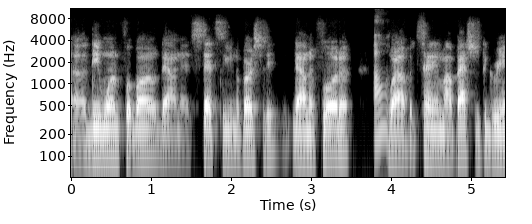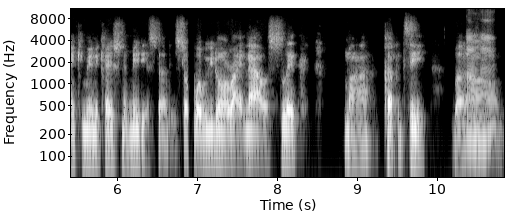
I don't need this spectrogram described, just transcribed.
uh, D1 football down at Stetson University down in Florida, Oh, where I've obtained my bachelor's degree in communication and media studies. So what we're doing right now is slick my cup of tea. But Mhm. um,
